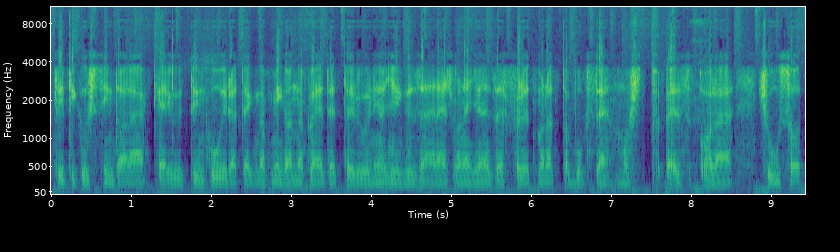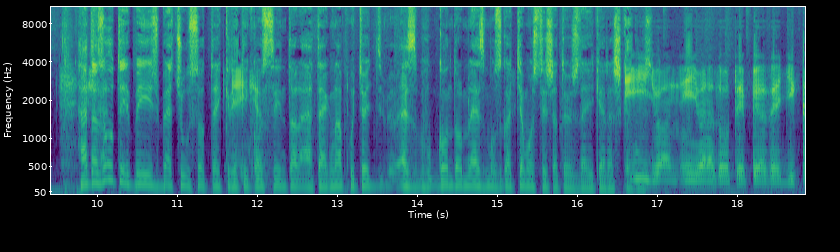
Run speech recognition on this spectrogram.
kritikus szint alá kerültünk újra. Tegnap még annak lehetett örülni, hogy végül zárásban 40 ezer fölött maradt a Bux, de most ez alá csúszott. Hát az OTP is becsúszott egy kritikus Igen. szint alá tegnap, úgyhogy ez gondolom ez mozgatja most is a tőzsdei kereskedést. Így van, így van, az OTP az egyik,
